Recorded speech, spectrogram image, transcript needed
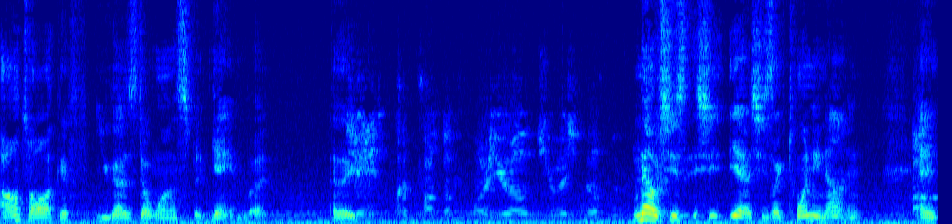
I'll talk if you guys don't want to spit game, but I think Shady, what a fuck a 40 year old Jewish milf. no. She's she yeah. She's like 29, and Oh, wait,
